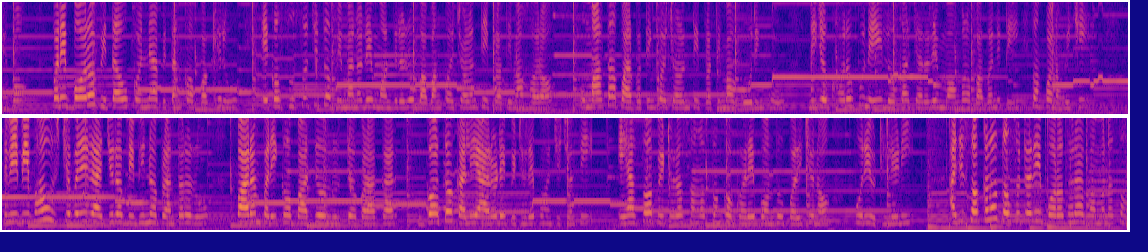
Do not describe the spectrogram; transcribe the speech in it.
ହେବ। ପରେ ବର ପିତା ଓ କନ୍ୟା ପିତାଙ୍କ ପକ୍ଷରୁ ଏକ ସୁସଜ୍ଜିତ ବିମାନରେ ମନ୍ଦିରରୁ ବାବାଙ୍କ ଚଳନ୍ତି ପ୍ରତିମା ହର ଓ ମାତା ପାର୍ବତୀଙ୍କ ଚଳନ୍ତି ପ୍ରତିମା ଗୌରୀଙ୍କୁ ନିଜ ଘରକୁ ନେଇ ଲୋକାଚାରରେ ମଙ୍ଗଳ ପାଗ ନୀତି ସମ୍ପନ୍ନ ହୋଇଛି। ତେବେ ବିବାହ ଉତ୍ସବରେ ରାଜ୍ୟର ବିଭିନ୍ନ ପ୍ରାନ୍ତରରୁ ପାରମ୍ପରିକ ବାଦ୍ୟ ଓ ନୃତ୍ୟ କଳାକାର ଗତକାଲି ଆରଡି ପୀଠରେ ପହଞ୍ଚିଛନ୍ତି। ଏହା ସହ ପୀଠର ସମସ୍ତଙ୍କ ଘରେ ବନ୍ଧୁ ପରିଜନ ପୁରୀ ଉଠିଲେଣି। ଆଜି ସକାଳ ଦଶଟାରେ ବରଧରା ଗମନ ସହ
